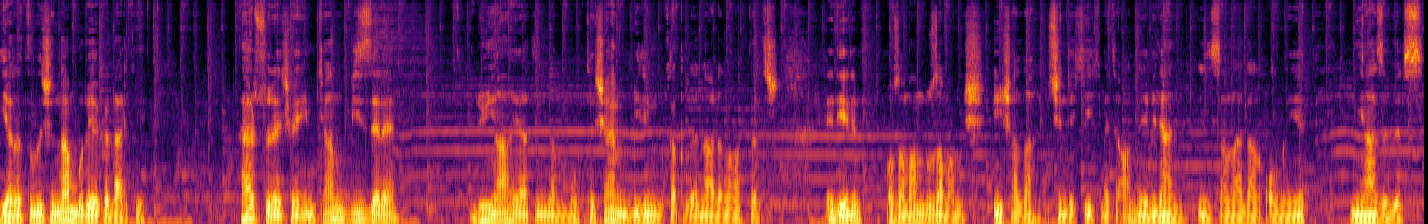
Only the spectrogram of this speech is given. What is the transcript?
yaratılışından buraya kadar ki her süreç ve imkan bizlere dünya hayatında muhteşem bilim kapılarını aralamaktadır. Ne diyelim o zaman bu zamanmış. İnşallah içindeki hikmeti anlayabilen insanlardan olmayı niyaz ederiz.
